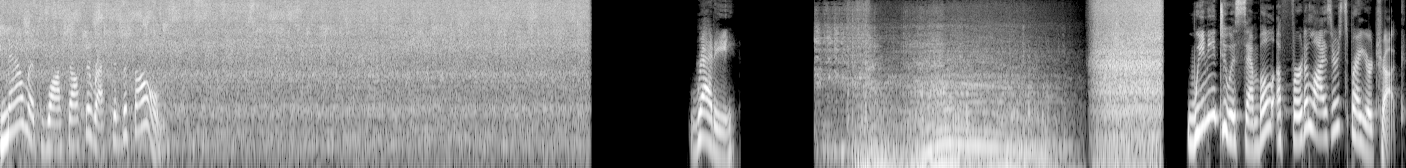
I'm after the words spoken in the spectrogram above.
Now let's wash off the rest of the foam. Ready. We need to assemble a fertilizer sprayer truck.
